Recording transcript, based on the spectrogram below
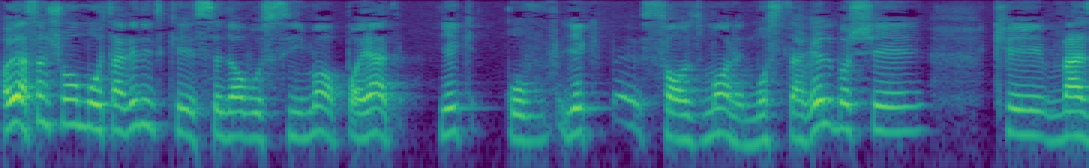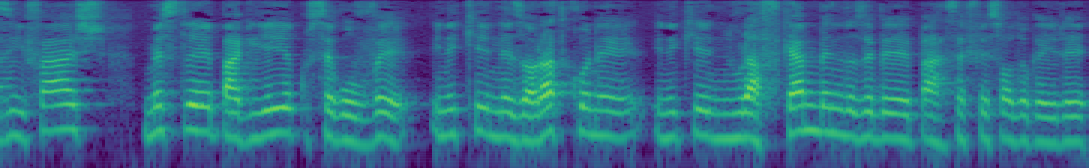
آیا اصلا شما معتقدید که صدا و سیما باید یک قو... یک سازمان مستقل باشه؟ که وظیفش مثل بقیه سه قوه اینه که نظارت کنه اینه که نورافکن بندازه به بحث فساد و غیره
